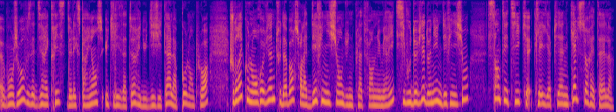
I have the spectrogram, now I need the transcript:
Euh, bonjour, vous êtes directrice de l'expérience utilisateur et du digital à Pôle emploi. Je voudrais que l'on revienne tout d'abord sur la définition d'une plateforme numérique. Si vous deviez donner une définition synthétique, Clélia, Pienne, quelle serait-elle?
